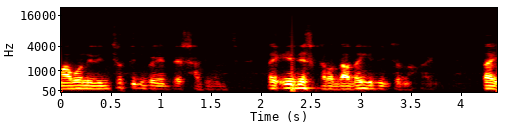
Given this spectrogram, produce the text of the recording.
মা বোনের ইজ্জতের বিনিময়ে দেশ স্বাধীন হয়েছে তাই এই দেশ কারও দাদাগিরির জন্য হয়নি। তাই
